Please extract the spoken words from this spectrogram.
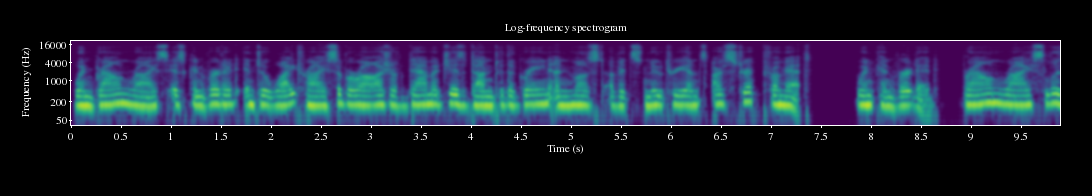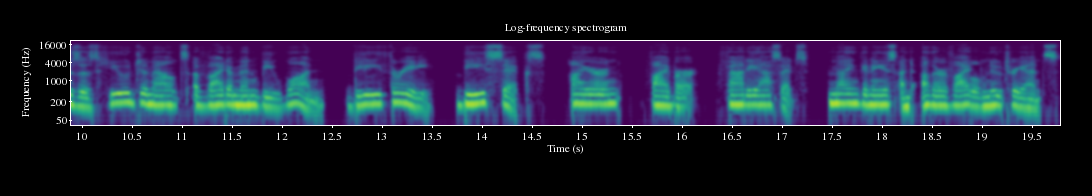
When brown rice is converted into white rice, a barrage of damage is done to the grain and most of its nutrients are stripped from it. When converted, brown rice loses huge amounts of vitamin B1, B3, B6, iron, fiber, fatty acids, manganese and other vital nutrients.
